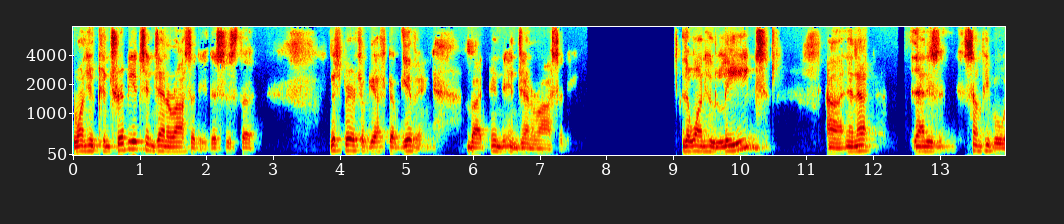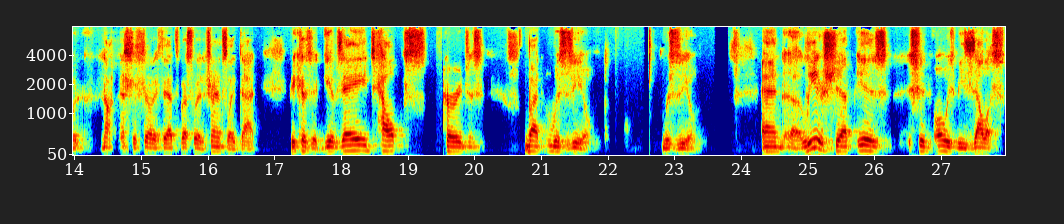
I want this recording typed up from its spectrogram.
The one who contributes in generosity. This is the, the spiritual gift of giving, but in, in generosity. The one who leads, uh, and that that is some people would not necessarily say that's the best way to translate that because it gives aids, helps, encourages, but with zeal, with zeal. And uh, leadership is should always be zealous,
